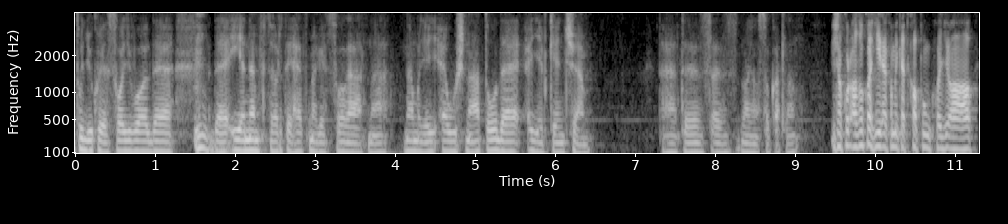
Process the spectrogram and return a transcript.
tudjuk, hogy ez hogy volt, de, de ilyen nem történhet meg egy szolgálatnál. Nem, hogy egy EU-s NATO, de egyébként sem. Tehát ez, ez nagyon szokatlan. És akkor azok a hírek, amiket kapunk, hogy a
